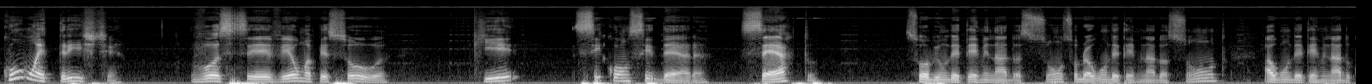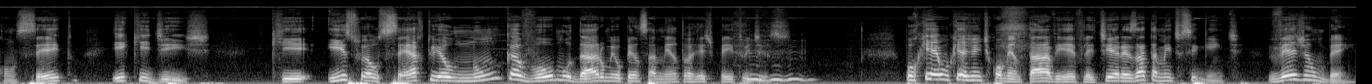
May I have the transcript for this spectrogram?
Como é triste você ver uma pessoa que se considera certo sobre um determinado assunto, sobre algum determinado assunto, algum determinado conceito e que diz que isso é o certo e eu nunca vou mudar o meu pensamento a respeito disso. Porque o que a gente comentava e refletia era exatamente o seguinte: vejam bem,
